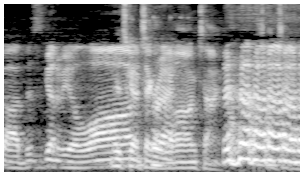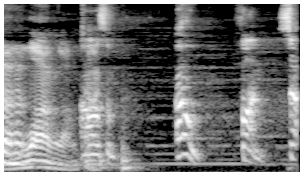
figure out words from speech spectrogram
God, this is gonna be a long. it's gonna take trek. a long time. It's gonna take a long, long time. Awesome. Oh, fun. So,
